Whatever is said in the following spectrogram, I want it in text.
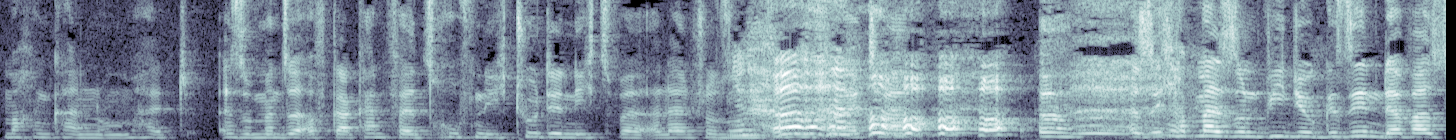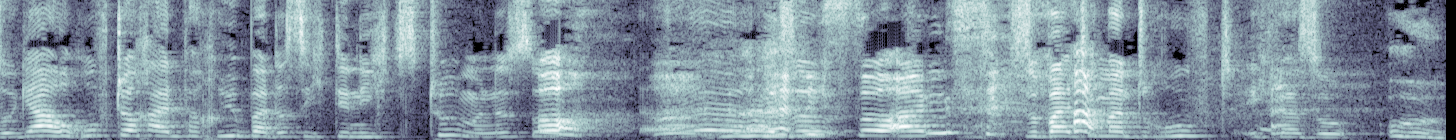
machen kann, um halt, also man soll auf gar keinen Fall jetzt rufen, ich tue dir nichts, weil allein schon so ein Alter. Äh, also ich habe mal so ein Video gesehen, da war so, ja, ruf doch einfach rüber, dass ich dir nichts tue. Man ist so, oh, äh, also ich so Angst. Sobald jemand ruft, ich war so, uh,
